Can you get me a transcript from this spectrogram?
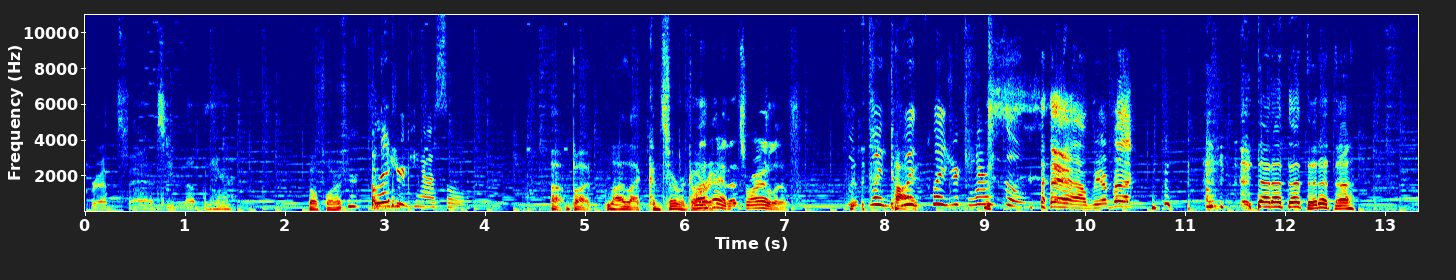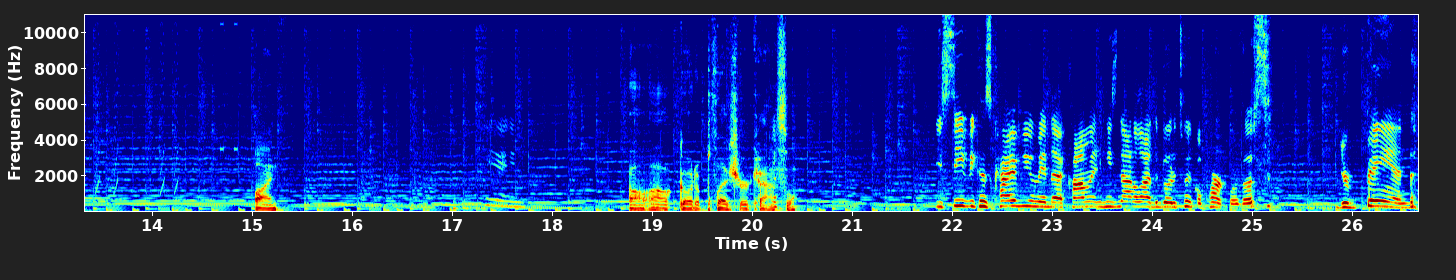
grab fan. It's heating up in here. Go for it. Pleasure Castle. Uh, but Lilac Oh, Conservatory. hey, that's where I live. But, Kai. Pleasure Castle. I'll be right back. da, da, da, da, da, da. Fine. Yay. I'll, I'll go to Pleasure Castle. You see, because Kaiview made that comment, he's not allowed to go to Twinkle Park with us. You're banned.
